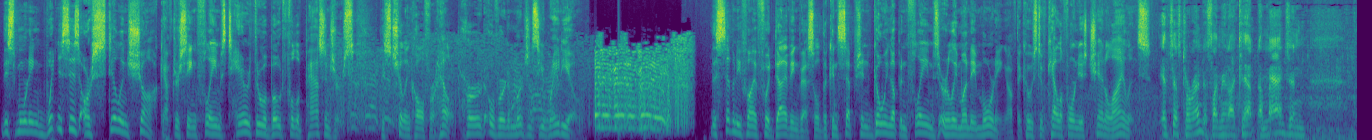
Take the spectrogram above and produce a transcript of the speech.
This morning, witnesses are still in shock after seeing flames tear through a boat full of passengers. This chilling call for help heard over an emergency radio. The 75 foot diving vessel, the Conception, going up in flames early Monday morning off the coast of California's Channel Islands. It's just horrendous. I mean, I can't imagine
